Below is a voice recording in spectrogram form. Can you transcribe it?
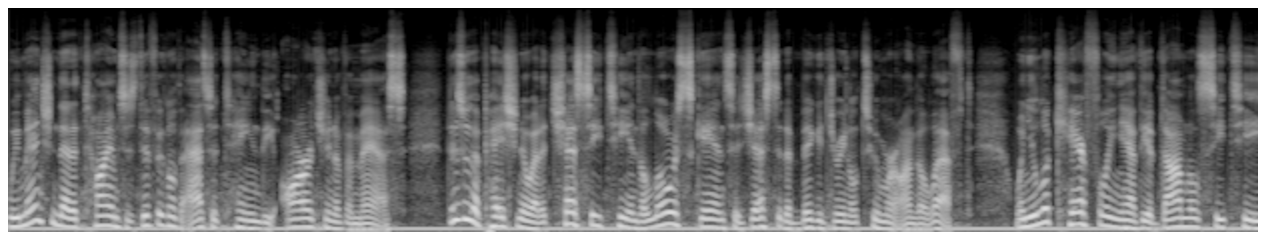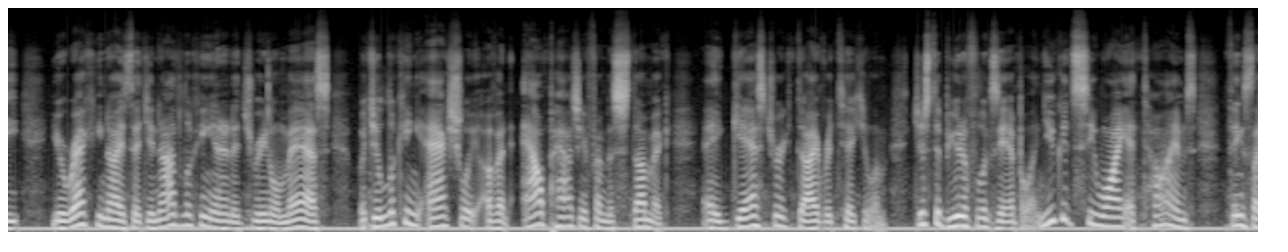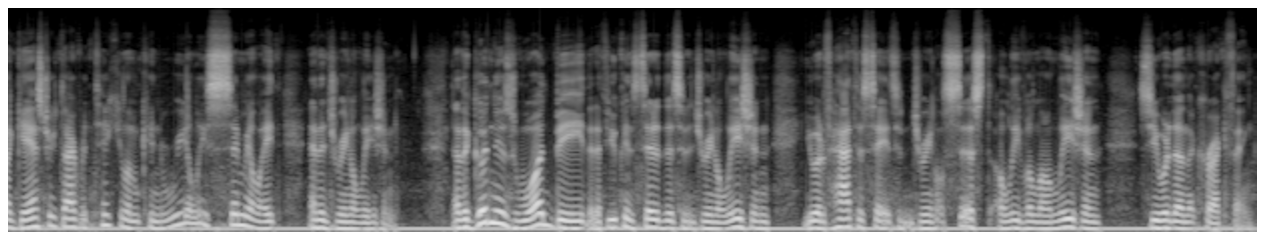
We mentioned that at times it's difficult to ascertain the origin of a mass. This was a patient who had a chest CT and the lower scan suggested a big adrenal tumor on the left. When you look carefully and you have the abdominal CT, you recognize that you're not looking at an adrenal mass, but you're looking actually of an outpouching from the stomach, a gastric diverticulum. Just a beautiful example. And you could see why at times things like gastric diverticulum can really simulate an adrenal lesion. Now, the good news would be that if you considered this an adrenal lesion, you would have had to say it's an adrenal cyst, a leave alone lesion, so you would have done the correct thing.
